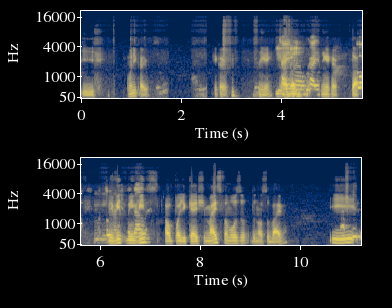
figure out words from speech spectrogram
E. Rony caiu? Quem caiu? Ninguém? Cai não, cai. Ninguém caiu. Tá. Bem-vin- Bem-vindos ao podcast mais famoso do nosso bairro. E.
